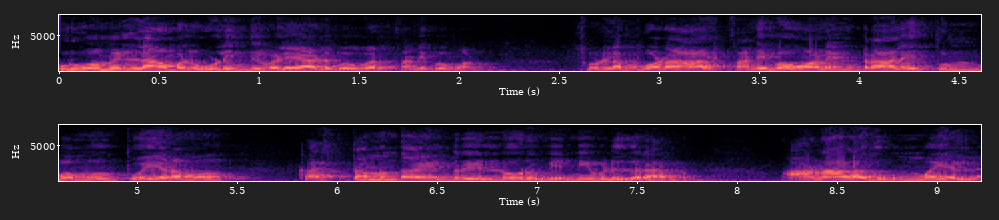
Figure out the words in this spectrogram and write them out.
உருவமில்லாமல் ஒளிந்து விளையாடுபவர் சனி பகவான். சொல்லப்போனால் சனி பகவான் என்றாலே துன்பமும் துயரமும் கஷ்டமும் தான் என்று எல்லோரும் எண்ணி விடுகிறார்கள். ஆனால் அது உண்மை அல்ல.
